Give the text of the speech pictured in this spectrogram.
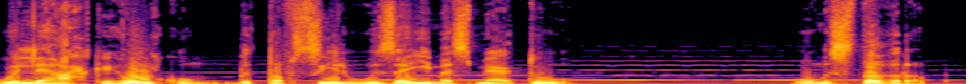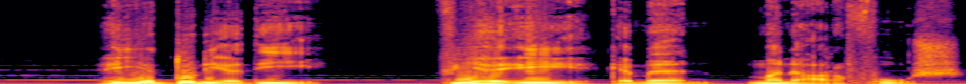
واللي هحكيه لكم بالتفصيل وزي ما سمعتوه. ومستغرب هي الدنيا دي فيها إيه كمان ما نعرفوش؟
